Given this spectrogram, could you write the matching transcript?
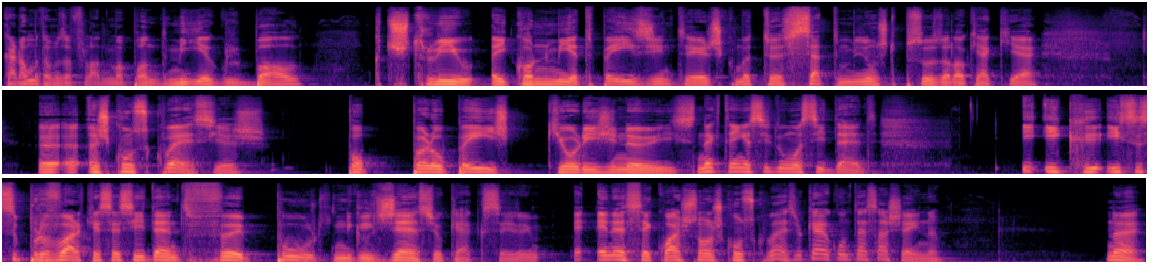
Caramba, estamos a falar de uma pandemia global que destruiu a economia de países inteiros, que matou 7 milhões de pessoas, olha lá o que é que é. As consequências para o país que originou isso, não é que tenha sido um acidente, e, e que e se se provar que esse acidente foi por negligência, o que é que seja, eu nem sei quais são as consequências, o que é que acontece à China? Não é?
